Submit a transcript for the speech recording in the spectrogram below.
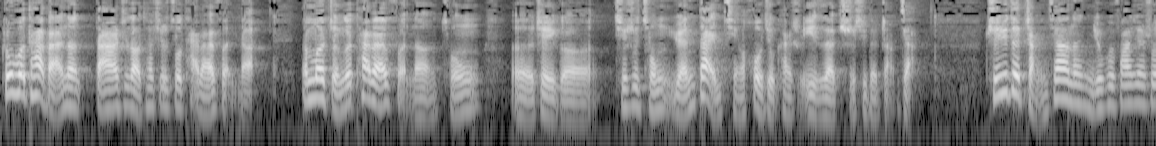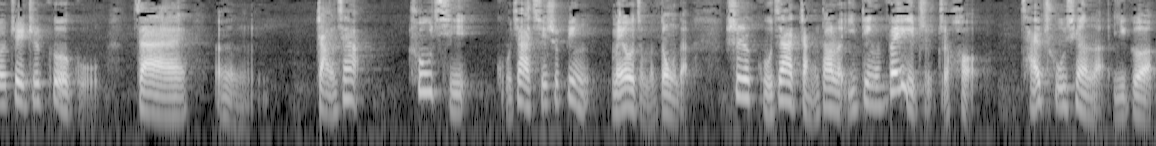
中和太白呢，大家知道它是做太白粉的。那么整个太白粉呢，从呃这个其实从元旦前后就开始一直在持续的涨价，持续的涨价呢，你就会发现说这只个股在嗯涨价初期股价其实并没有怎么动的，是股价涨到了一定位置之后才出现了一个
